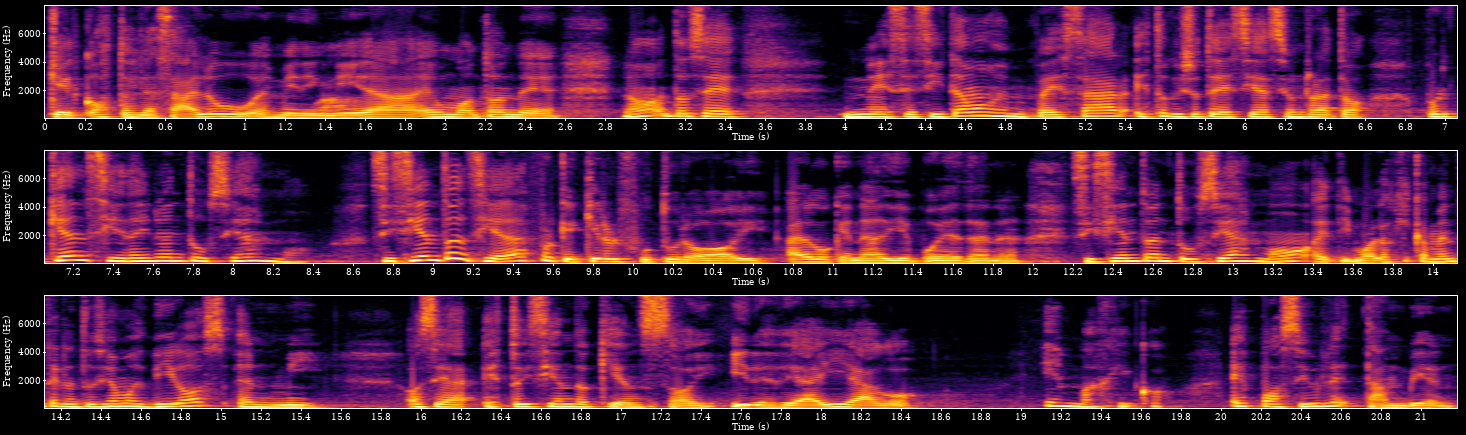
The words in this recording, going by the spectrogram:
Que el costo es la salud, es mi dignidad, es un montón de. ¿No? Entonces, necesitamos empezar esto que yo te decía hace un rato. ¿Por qué ansiedad y no entusiasmo? Si siento ansiedad es porque quiero el futuro hoy, algo que nadie puede tener. Si siento entusiasmo, etimológicamente el entusiasmo es Dios en mí. O sea, estoy siendo quien soy y desde ahí hago. Es mágico. Es posible también.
